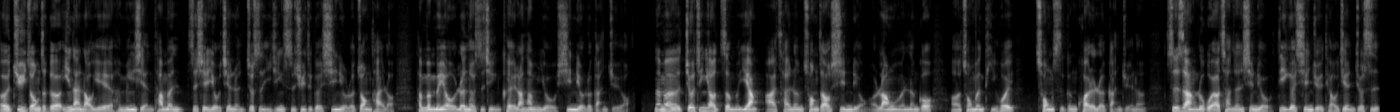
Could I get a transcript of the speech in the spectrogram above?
而剧中这个一男老爷爷，很明显，他们这些有钱人就是已经失去这个心流的状态了。他们没有任何事情可以让他们有心流的感觉哦。那么究竟要怎么样啊，才能创造心流，而让我们能够呃充分体会充实跟快乐的感觉呢？事实上，如果要产生心流，第一个先决条件就是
